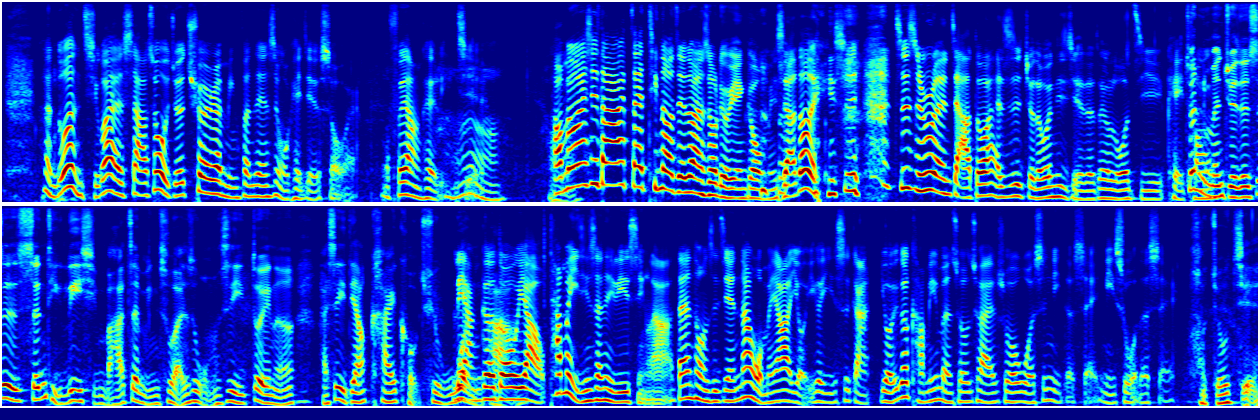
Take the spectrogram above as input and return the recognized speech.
很多很奇怪的事啊。所以我觉得确认名分这件事情，我可以接受、欸，哎，我非常可以理解。啊好，没关系。大家在听到这段的时候留言给我们一下，到底是支持路人甲多，还是觉得问题姐的这个逻辑可以？就你们觉得是身体力行把它证明出来，就是我们是一对呢，还是一定要开口去问？两个都要。他们已经身体力行啦，但是同时间，那我们要有一个仪式感，有一个 commitment 说出来说，我是你的谁，你是我的谁？好纠结。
